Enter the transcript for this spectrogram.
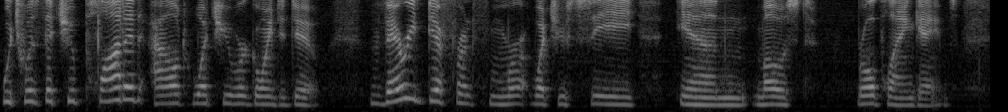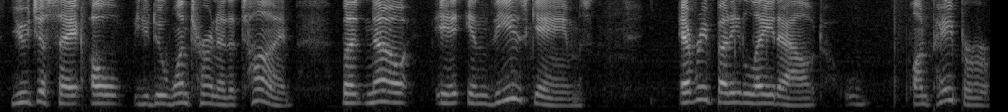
which was that you plotted out what you were going to do very different from what you see in most role-playing games. You just say, oh, you do one turn at a time. But no, in, in these games, everybody laid out on paper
